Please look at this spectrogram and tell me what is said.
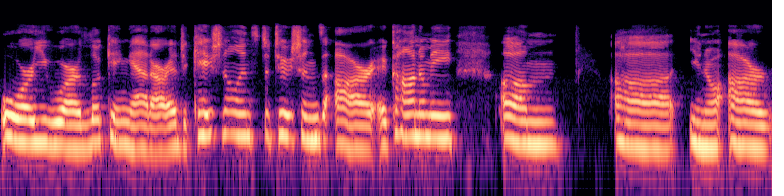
or you are looking at our educational institutions, our economy, um, uh, you know, our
